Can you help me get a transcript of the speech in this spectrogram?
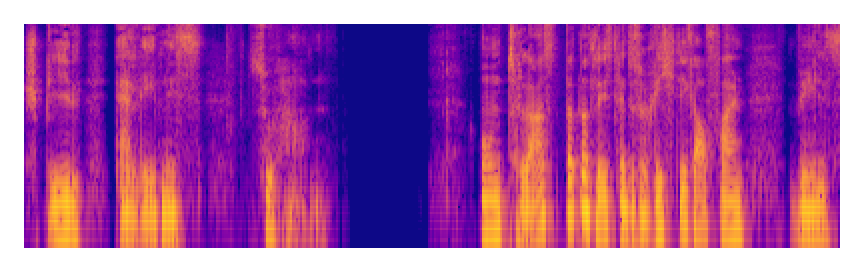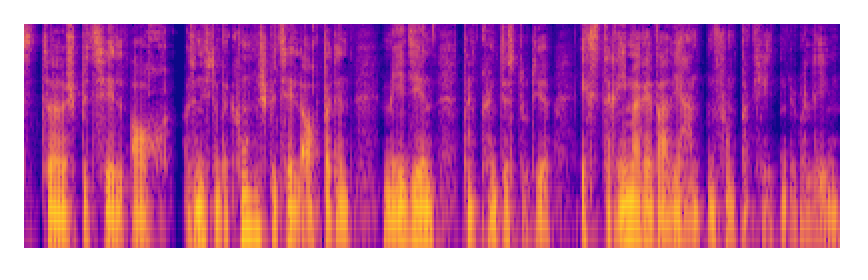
Spielerlebnis zu haben. Und last but not least, wenn du so richtig auffallen willst, äh, speziell auch, also nicht nur bei Kunden, speziell auch bei den Medien, dann könntest du dir extremere Varianten von Paketen überlegen.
